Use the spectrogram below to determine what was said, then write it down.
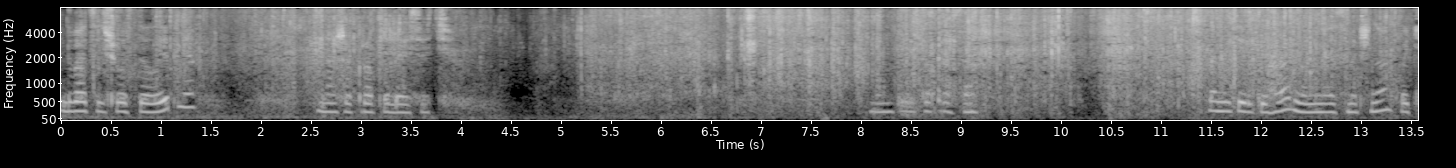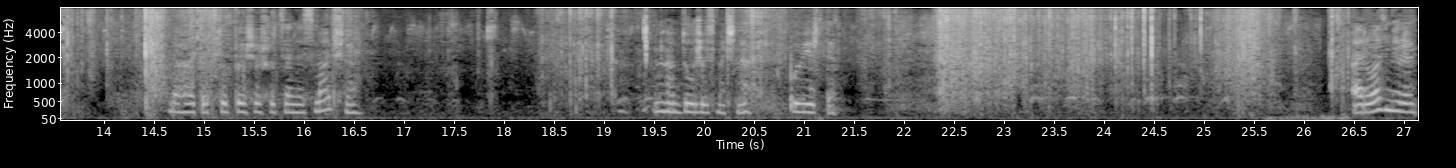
26 липня. Наша крапа 10. Вон то краса. Це не тільки гарно, вона і смачна, хоч багато хто пише, що це не смачно. Вона дуже смачна, повірте. А розміри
